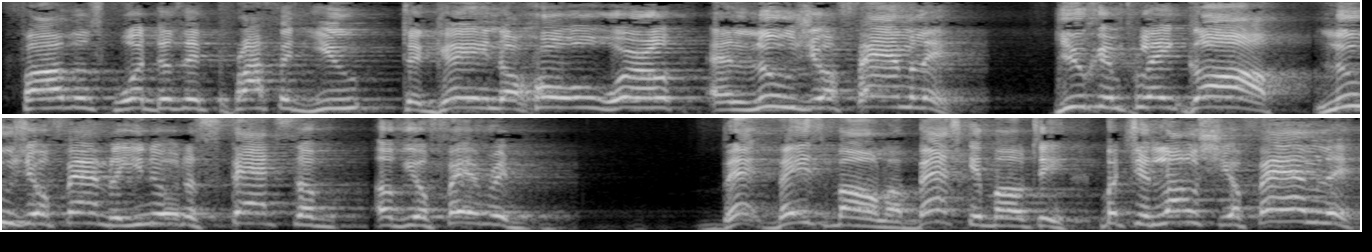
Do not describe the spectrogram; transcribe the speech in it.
Fathers, what does it profit you to gain the whole world and lose your family? You can play golf, lose your family. You know the stats of, of your favorite baseball or basketball team, but you lost your family.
